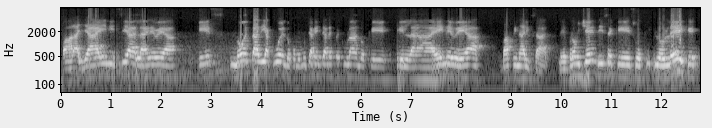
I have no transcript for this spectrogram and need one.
para ya iniciar la NBA, que es, no está de acuerdo, como mucha gente anda especulando, que, que la NBA va a finalizar. LeBron James dice que su, los Lakers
